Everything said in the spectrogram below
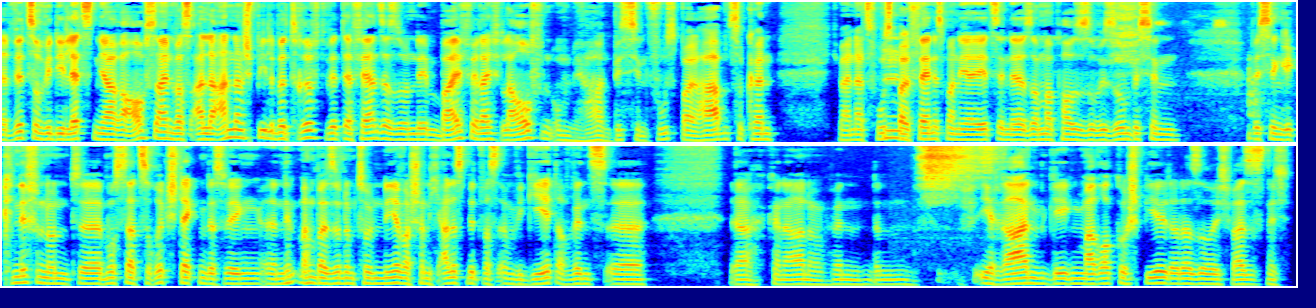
das wird so wie die letzten Jahre auch sein. Was alle anderen Spiele betrifft, wird der Fernseher so nebenbei vielleicht laufen, um ja ein bisschen Fußball haben zu können. Ich meine, als Fußballfan hm. ist man ja jetzt in der Sommerpause sowieso ein bisschen, bisschen gekniffen und äh, muss da zurückstecken. Deswegen äh, nimmt man bei so einem Turnier wahrscheinlich alles mit, was irgendwie geht, auch wenn es äh, ja, keine Ahnung, wenn dann Iran gegen Marokko spielt oder so, ich weiß es nicht.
